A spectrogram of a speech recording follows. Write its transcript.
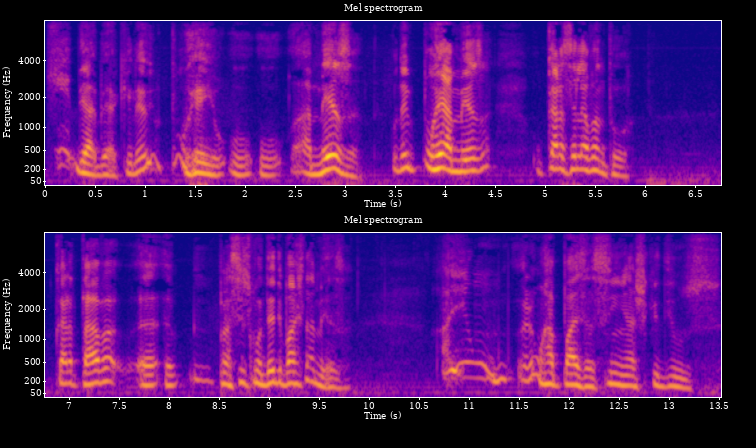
Que diabo é aquilo? Eu empurrei o, o- a mesa. Quando eu empurrei a mesa, o cara se levantou. O cara estava para se esconder debaixo da mesa. Aí um, era um rapaz assim, acho que de uns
